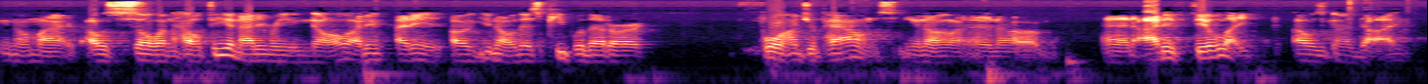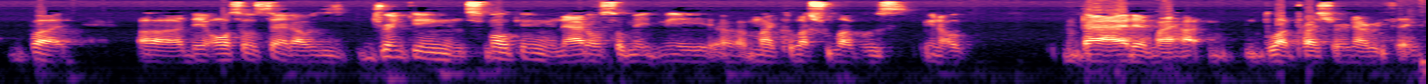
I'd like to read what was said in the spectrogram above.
you know, my, I was so unhealthy and I didn't really know. I didn't, I didn't, you know, there's people that are 400 pounds, you know, and, um, and I didn't feel like I was to die, but, uh, they also said I was drinking and smoking and that also made me, uh, my cholesterol levels, you know, bad and my blood pressure and everything.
